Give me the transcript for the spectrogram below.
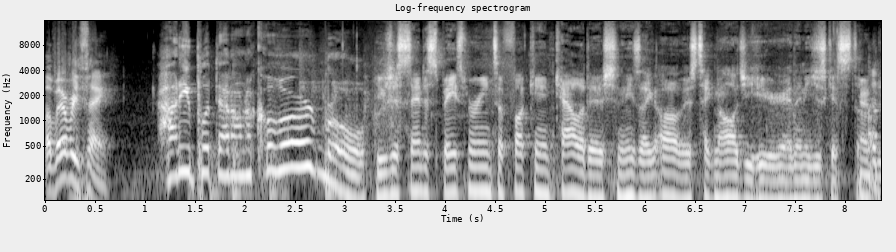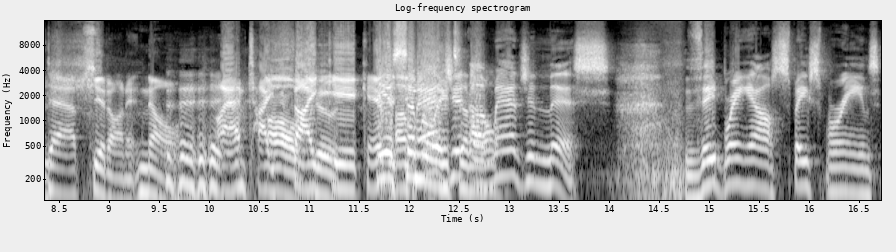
of everything. How do you put that on a card, bro? You just send a space marine to fucking Kaladesh, and he's like, "Oh, there's technology here," and then he just gets stuck. Adapt shit on it. No, anti Oh, psychic. dude. He assimilates Imagine, it all. imagine this: they bring out space marines,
